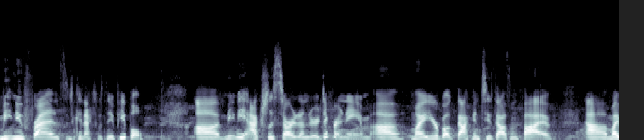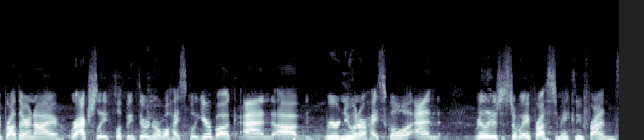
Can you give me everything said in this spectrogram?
meet new friends and connect with new people. Uh, MeetMe actually started under a different name, uh, myYearbook, back in 2005. Uh, my brother and I were actually flipping through a normal high school yearbook, and um, we were new in our high school, and really it was just a way for us to make new friends.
